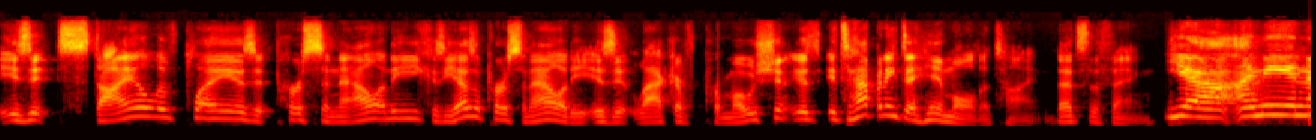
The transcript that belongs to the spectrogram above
Is it style of play? Is it personality? Because he has a personality. Is it lack of promotion? It's, it's happening to him all the time. That's the thing. Yeah, I mean,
